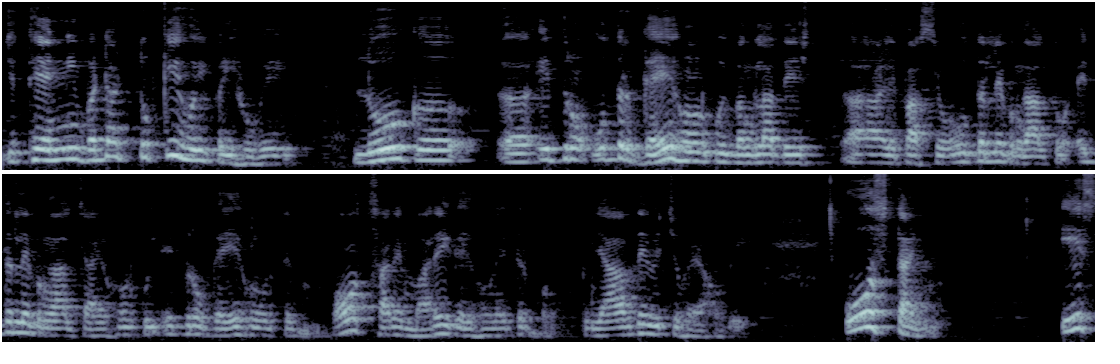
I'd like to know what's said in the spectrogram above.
ਜਿੱਥੇ ਇੰਨੀ ਵੱਡਾ ਟੁੱਕੀ ਹੋਈ ਪਈ ਹੋਵੇ, ਲੋਕ ਇਧਰੋਂ ਉਧਰ ਗਏ ਹੋਣ ਕੋਈ ਬੰਗਲਾਦੇਸ਼ ਵਾਲੇ ਪਾਸਿਓਂ, ਉਧਰਲੇ ਬੰਗਾਲ ਤੋਂ ਇਧਰਲੇ ਬੰਗਾਲ ਚ ਆਏ ਹੋਣ, ਕੋਈ ਇਧਰੋਂ ਗਏ ਹੋਣ ਤੇ ਬਹੁਤ ਸਾਰੇ ਮਾਰੇ ਗਏ ਹੋਣ, ਇਧਰ ਪੰਜਾਬ ਦੇ ਵਿੱਚ ਹੋਇਆ ਹੋਵੇ। ਉਸ ਟਾਈਮ ਇਸ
